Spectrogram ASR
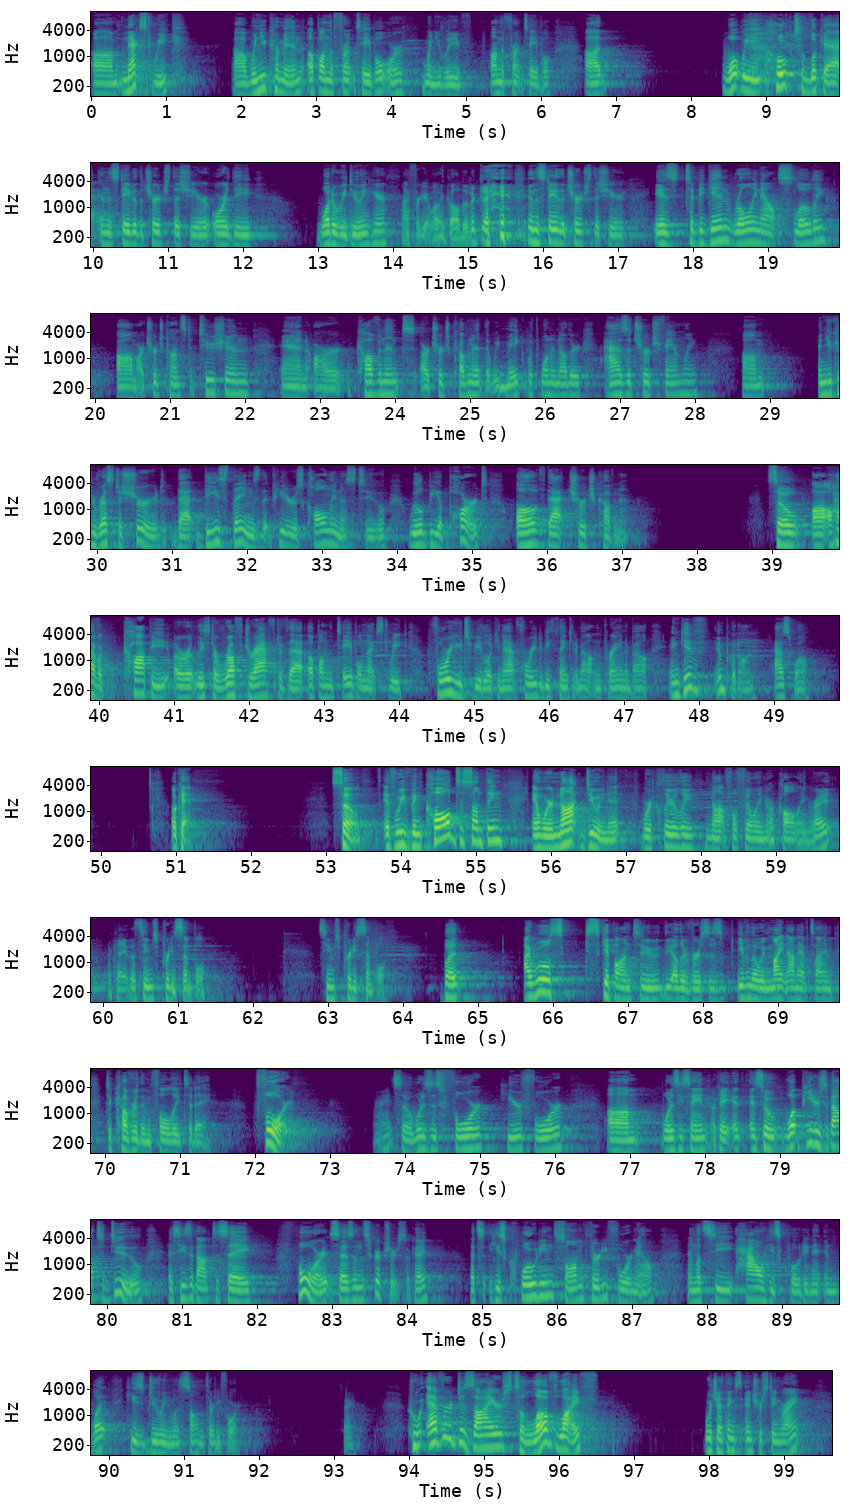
um, next week, uh, when you come in, up on the front table, or when you leave, on the front table, uh, what we hope to look at in the state of the church this year, or the what are we doing here? I forget what I called it, okay. in the state of the church this year, is to begin rolling out slowly um, our church constitution and our covenant, our church covenant that we make with one another as a church family. Um, and you can rest assured that these things that Peter is calling us to will be a part of that church covenant. So uh, I'll have a copy, or at least a rough draft of that, up on the table next week for you to be looking at, for you to be thinking about and praying about, and give input on as well. Okay. So, if we've been called to something and we're not doing it, we're clearly not fulfilling our calling, right? Okay, that seems pretty simple. Seems pretty simple. But I will skip on to the other verses, even though we might not have time to cover them fully today. Four. All right, so what is this for here for? Um, what is he saying? Okay, and, and so what Peter's about to do is he's about to say, for it says in the scriptures, okay? That's, he's quoting Psalm 34 now, and let's see how he's quoting it and what he's doing with Psalm 34. Whoever desires to love life, which I think is interesting, right?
